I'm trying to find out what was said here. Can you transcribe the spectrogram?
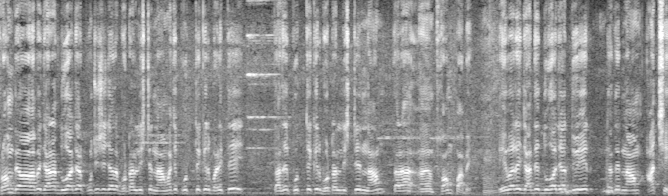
ফর্ম দেওয়া হবে যারা দু হাজার পঁচিশে যারা ভোটার লিস্টের নাম আছে প্রত্যেকের বাড়িতে তাদের প্রত্যেকের ভোটার লিস্টের নাম তারা ফর্ম পাবে। এবারে যাদের দু হাজার দুইয়ের যাদের নাম আছে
